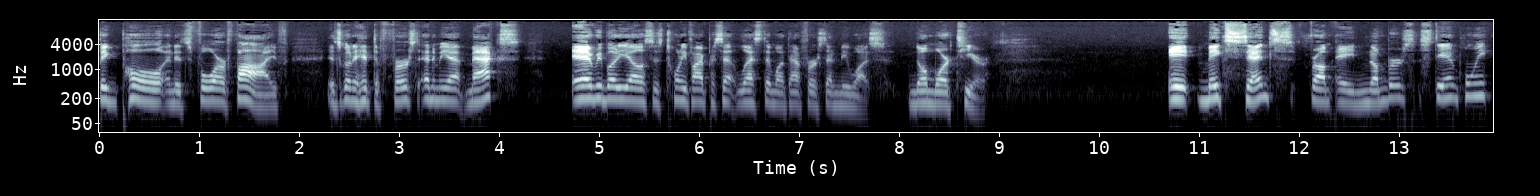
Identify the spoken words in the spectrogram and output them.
big pull and it's 4 or 5, it's going to hit the first enemy at max. Everybody else is 25% less than what that first enemy was. No more tier. It makes sense from a numbers standpoint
